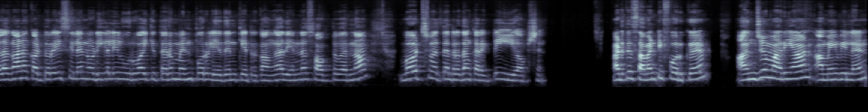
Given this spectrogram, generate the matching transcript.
அழகான கட்டுரை சில நொடிகளில் உருவாக்கி தரும் மென்பொருள் எதுன்னு கேட்டிருக்காங்க. அது என்ன சாஃப்ட்வேர்னா வேர்ட்ஸ் மெத்தன்றதான் கரெக்ட் இ ஆப்ஷன் அடுத்து செவன்டி ஃபோருக்கு அஞ்சும் அறியான் அமைவிலன்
